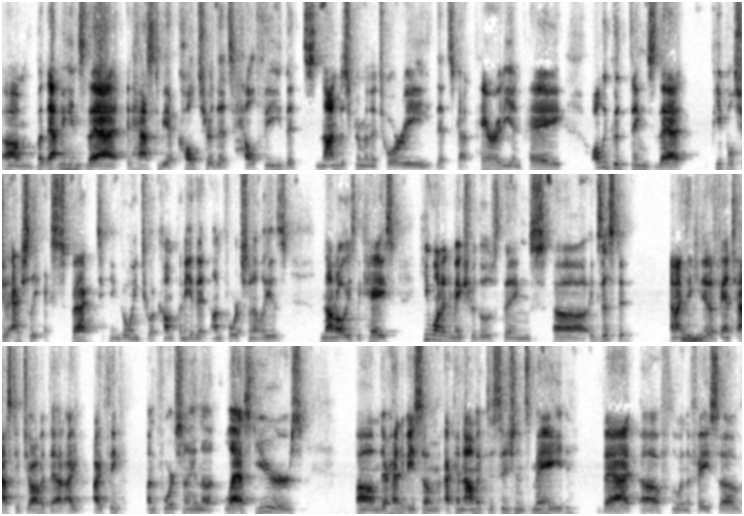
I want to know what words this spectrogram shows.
Um, but that means that it has to be a culture that's healthy, that's non-discriminatory, that's got parity in pay, all the good things that people should actually expect in going to a company that unfortunately is not always the case. He wanted to make sure those things uh, existed. And I think mm-hmm. he did a fantastic job at that. I, I think, unfortunately, in the last years, um, there had to be some economic decisions made that uh, flew in the face of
